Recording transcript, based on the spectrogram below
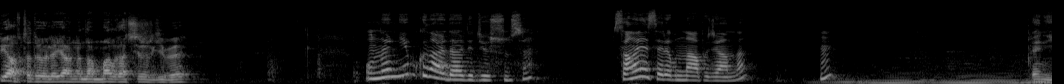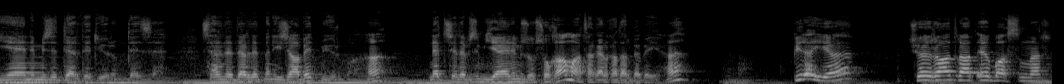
Bir haftada öyle yangından mal kaçırır gibi. Onları niye bu kadar dert ediyorsun sen? Sana ne Serap'ın ne yapacağından? Ben yeğenimizi dert ediyorum Deze. Senin de dert etmen icap etmiyor mu ha? Neticede bizim yeğenimiz o. Sokağa mı atak el kadar bebeği ha? Bir ay ya. Şöyle rahat rahat ev baksınlar.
